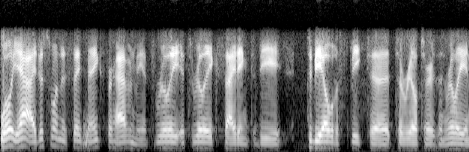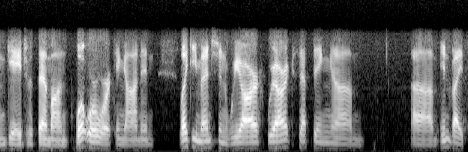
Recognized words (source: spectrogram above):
Well, yeah, I just wanted to say thanks for having me. It's really it's really exciting to be to be able to speak to to realtors and really engage with them on what we're working on. And like you mentioned, we are we are accepting um, um, invites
